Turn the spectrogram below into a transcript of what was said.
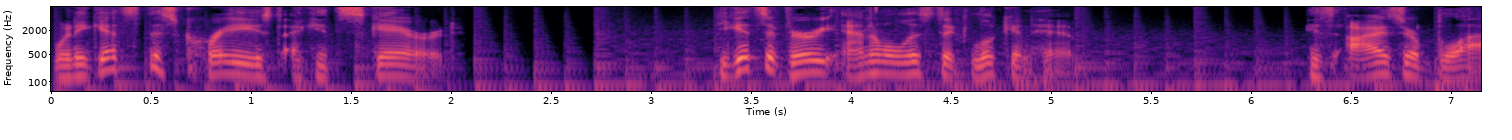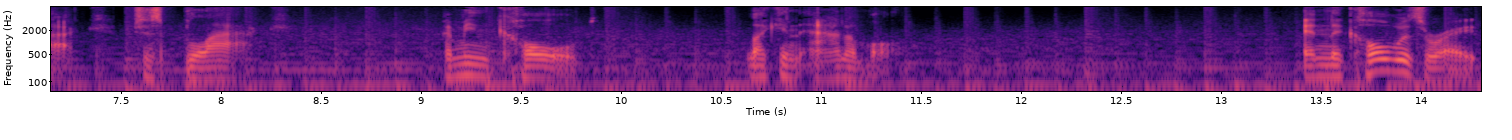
when he gets this crazed, I get scared. He gets a very animalistic look in him. His eyes are black, just black. I mean, cold, like an animal. And Nicole was right.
